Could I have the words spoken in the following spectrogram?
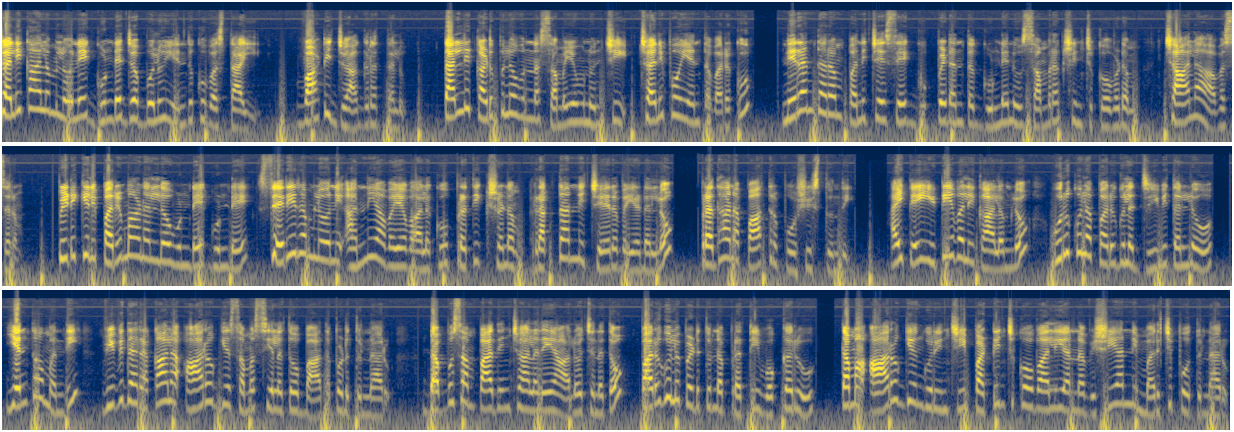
చలికాలంలోనే గుండె జబ్బులు ఎందుకు వస్తాయి? వాటి జాగ్రత్తలు. తల్లి కడుపులో ఉన్న సమయం నుంచి చనిపోయేంత వరకు నిరంతరం పనిచేసే గుప్పెడంత గుండెను సంరక్షించుకోవడం చాలా అవసరం. పిడికిలి పరిమాణంలో ఉండే గుండె శరీరంలోని అన్ని అవయవాలకు ప్రతిక్షణం రక్తాన్ని చేరవేయడంలో ప్రధాన పాత్ర పోషిస్తుంది. అయితే ఇటీవలి కాలంలో ఉరుకుల పరుగుల జీవితంలో ఎంతోమంది వివిధ రకాల ఆరోగ్య సమస్యలతో బాధపడుతున్నారు. డబ్బు సంపాదించాలనే ఆలోచనతో పరుగులు పెడుతున్న ప్రతి ఒక్కరూ తమ ఆరోగ్యం గురించి పట్టించుకోవాలి అన్న విషయాన్ని మరిచిపోతున్నారు.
